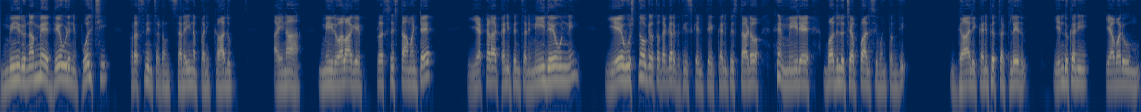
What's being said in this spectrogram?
మీరు నమ్మే దేవుడిని పోల్చి ప్రశ్నించడం సరైన పని కాదు. అయినా మీరు అలాగే ప్రశ్నిస్తామంటే ఎక్కడా కనిపించని మీ దేవుణ్ణి ఏ ఉష్ణోగ్రత దగ్గరకు తీసుకెళ్తే కనిపిస్తాడో మీరే బదులు చెప్పాల్సి ఉంటుంది. గాలి కనిపించట్లేదు. ఎందుకని? ఎవరు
